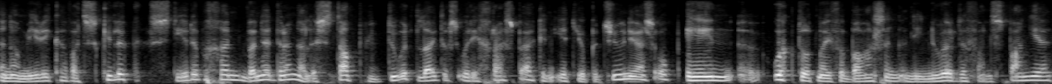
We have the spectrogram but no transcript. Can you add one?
in Amerika wat skielik stede begin binnendring. Hulle stap doodluiters oor die grasperk en eet jou petunias op. En uh, ook tot my verbasing in die noorde van Spanje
